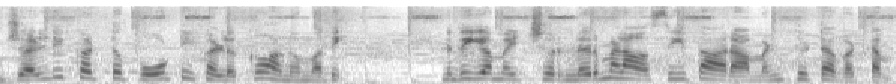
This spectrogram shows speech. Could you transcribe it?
ஜல்லிக்கட்டு போட்டிகளுக்கு அனுமதி. நிதியமைச்சர் நிர்மலா சீதாராமன் திட்டவட்டம்.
